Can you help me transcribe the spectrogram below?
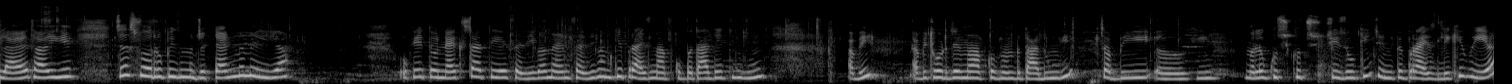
लाया था ये जस्ट फोर रुपीज़ मुझे टेन में मिल गया। ओके okay, तो नेक्स्ट आती है फेविगम एंड फेविगम की प्राइस मैं आपको बता देती हूँ। अभी अभी थोड़ी देर में आपको मैं बता दूँगी सभी की मतलब कुछ कुछ चीज़ों की जिन पे प्राइस लिखी हुई है।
